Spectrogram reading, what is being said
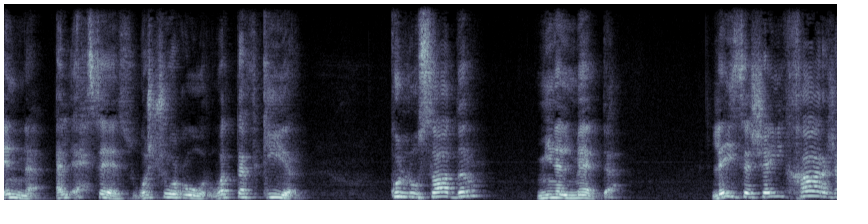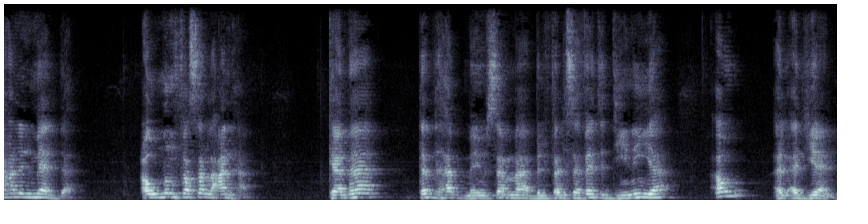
إن الإحساس والشعور والتفكير كله صادر من المادة. ليس شيء خارج عن المادة أو منفصل عنها كما تذهب ما يسمى بالفلسفات الدينية أو الأديان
